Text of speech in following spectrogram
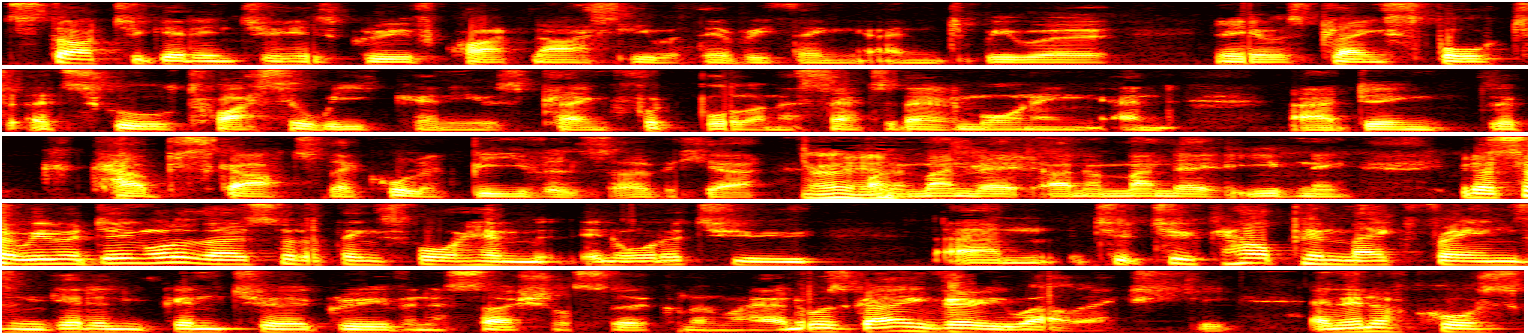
start to get into his groove quite nicely with everything. And we were you know, he was playing sport at school twice a week, and he was playing football on a Saturday morning, and uh, doing the Cub Scouts. They call it Beavers over here oh, yeah. on a Monday on a Monday evening. You know, so we were doing all of those sort of things for him in order to um, to, to help him make friends and get in, into a groove in a social circle and way. And it was going very well, actually. And then, of course,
